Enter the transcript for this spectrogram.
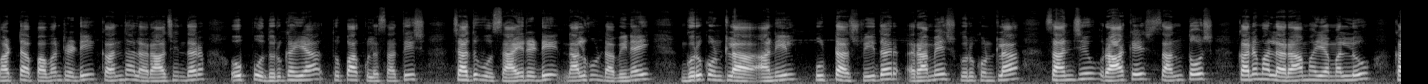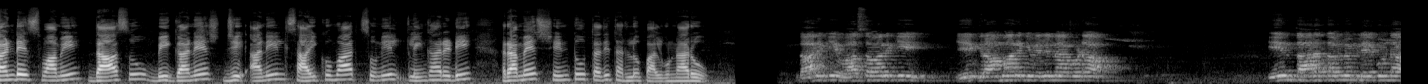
మట్ట పవన్ రెడ్డి కందాల రాజేందర్ ఉప్పు దుర్గయ్య తుపాకుల సతీష్ చదువు సాయిరెడ్డి నల్గొండ వినయ్ గురుకుంట్ల అనిల్ పుట్ట శ్రీధర్ రమేష్ గురుకుంట్ల సంజీవ్ రాకేష్ సంతోష్ కనమల్ల రామయ్యమల్లు మల్లు కండే స్వామి దాసు బి గణేష్ జి అనిల్ సాయి కుమార్ సునీల్ లింగారెడ్డి రమేష్ చింటూ తదితరులు పాల్గొన్నారు. దానికి వాస్తవానికి ఏ గ్రామానికి వెళ్ళినా కూడా ఏం తారతమ్యం లేకుండా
